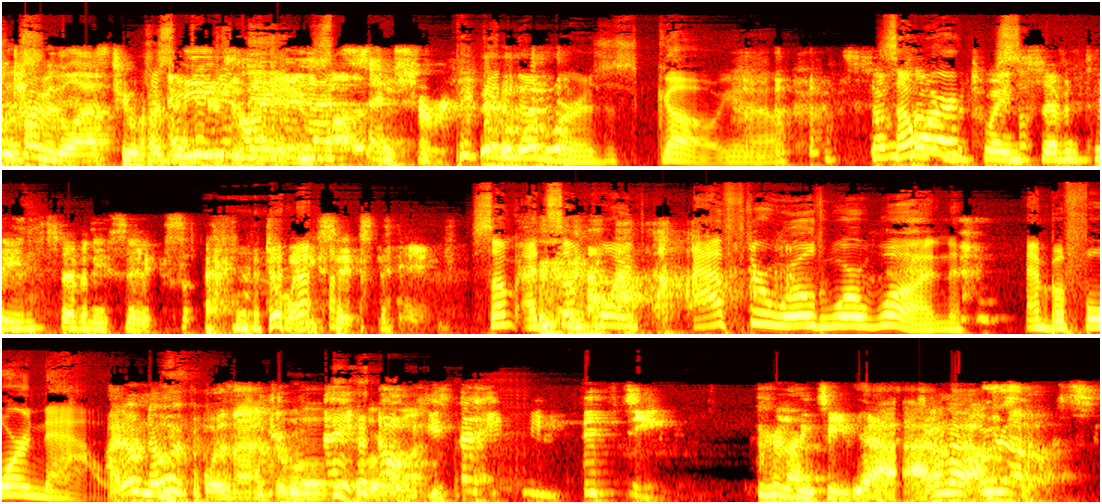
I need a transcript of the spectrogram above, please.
Sometime in the last 200 years. it time in that modern. century. Picking numbers, just go. You know. Sometime Somewhere- between so- 1776 and 2016. Some at some point after World War One and before now. I don't know if it was after World Hey, War no, One. he said 1850 or 19. Yeah, I don't know. Who knows?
